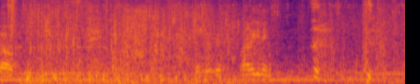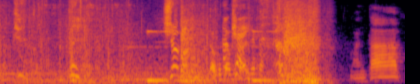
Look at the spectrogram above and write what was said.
Kau. Mana lagi nih? Buka, Okay. Mantap.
